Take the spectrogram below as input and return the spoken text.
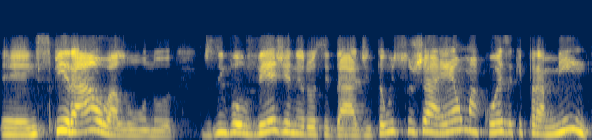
é, inspirar o aluno, desenvolver generosidade. Então, isso já é uma coisa que, para mim,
